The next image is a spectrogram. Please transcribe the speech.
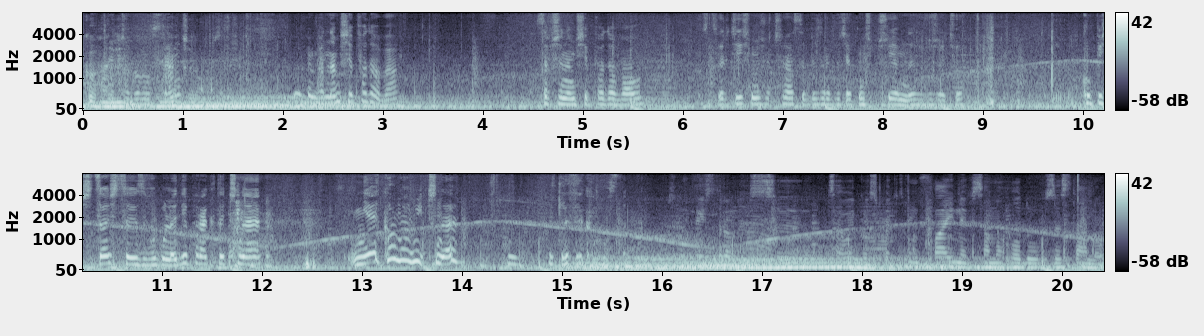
Kochanie. Dlaczego Mustang? Bo nam się podoba. Zawsze nam się podobał. Stwierdziliśmy, że trzeba sobie zrobić jakąś przyjemność w życiu. Kupić coś, co jest w ogóle niepraktyczne, nieekonomiczne. I dlatego Mustang. Z drugiej strony z y, całego spektrum fajnych samochodów ze Stanów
